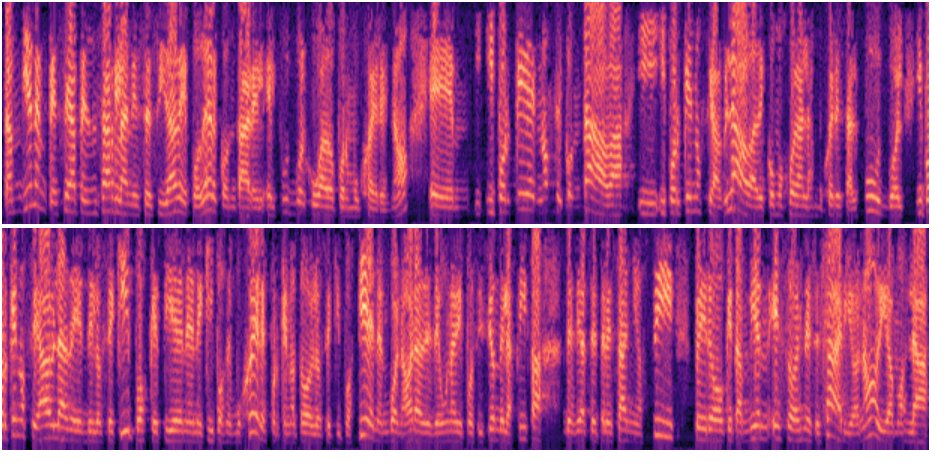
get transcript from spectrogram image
también empecé a pensar la necesidad de poder contar el, fútbol jugado por mujeres, ¿no? Em, y por qué no se contaba, y, por qué no se hablaba de cómo juegan las mujeres al fútbol y por qué no se habla de, los equipos que tienen equipos de mujeres, porque no todos los equipos tienen. Bueno, ahora desde una disposición de la FIFA desde hace tres años sí, pero que también eso es necesario, ¿no? Digamos, la,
